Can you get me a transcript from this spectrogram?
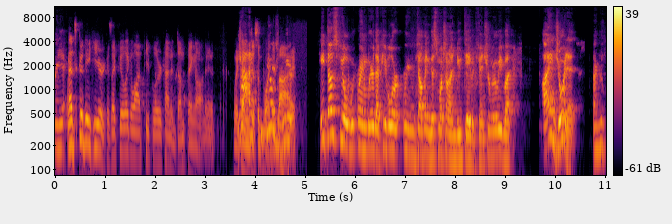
Yeah, That's good to hear because I feel like a lot of people are kind of dumping on it, which Yeah, I'm disappointed feels by. weird. it does feel weird, weird that people are dumping this much on a new David Fincher movie, but I enjoyed it. I really,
